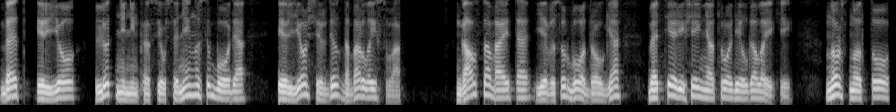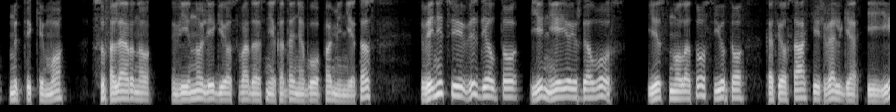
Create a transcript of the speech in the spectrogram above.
bet ir jo liutnininkas jau seniai nusibodę ir jo širdis dabar laisva. Gal savaitę jie visur buvo drauge, bet tie ryšiai netrodė ilgalaikiai. Nors nuo to nutikimo su Falerno vyno lygijos vardas niekada nebuvo paminėtas, Vinicijui vis dėlto ji nėjo iš galvos. Jis nuolatos juto, kad jos akį žvelgia į jį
